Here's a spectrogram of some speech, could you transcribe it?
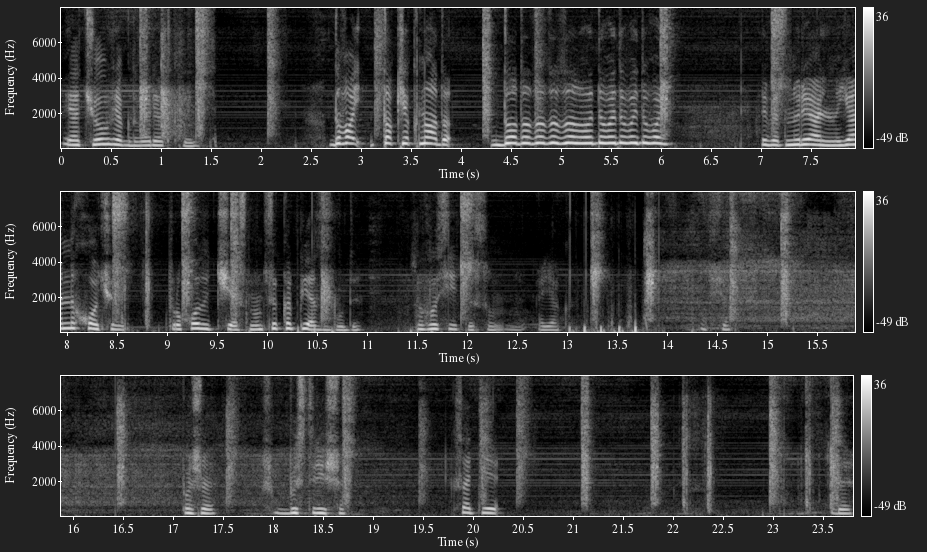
Я чув, як двері відкрились. Давай, так як надо. Да, да, да, да, давай, давай, давай, давай. Ребят, ну реально, я не хочу проходити чесно. Ну це капець буде. Согласіться со мною. А як? Все. Боже, щоб быстріше. Кстати. Де?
